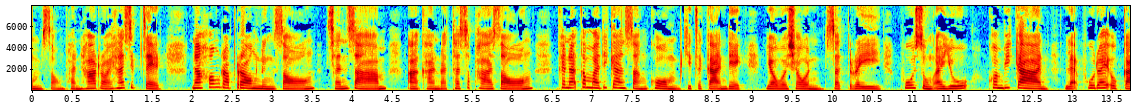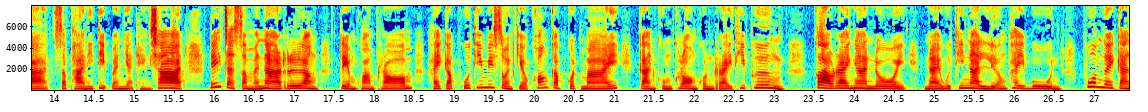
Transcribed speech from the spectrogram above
ม 2557 ณ ห้องรับรอง 12 ชั้น 3 อาคารรัฐสภา 2 คณะกรรมาการสังคม กิจการเด็ก เยาวชน สตรี ผู้สูงอายุ คนพิการ และผู้ด้อยโอกาส สภานิติบัญญัติแห่งชาติ ได้จัดสัมมนาเรื่อง เตรียมความพร้อม ให้กับผู้ที่มีส่วนเกี่ยวข้องกับกฎหมาย การคุ้มครองคนไร้ที่พึ่งกล่าวรายงานโดย นายวุฒินันเหลืองไพบูลย์ผู้อำนวยการ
